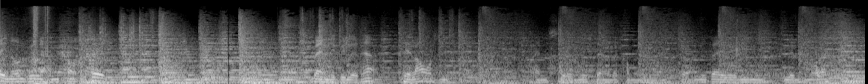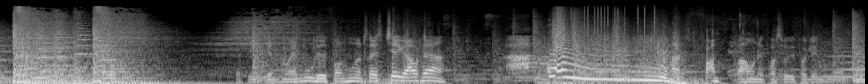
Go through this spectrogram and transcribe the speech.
3-0 vinder han komfortabelt. Vandt i billedet her. Per Laursen. Og hans øh, modstander, der kommer ind og ned bagved lige nu. Lidt højre. Der ser igen, nu har mulighed for en 160 check-out her. Oh! Har fremragende forsøg for Glenn 160.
